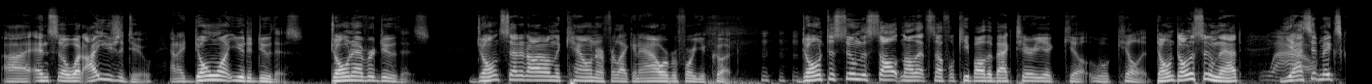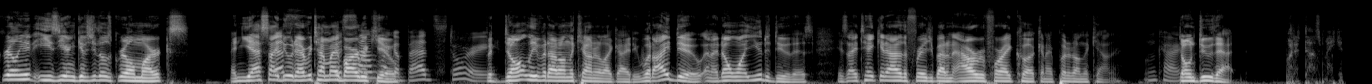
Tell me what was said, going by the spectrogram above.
Uh, and so what I usually do, and I don't want you to do this. Don't ever do this. Don't set it out on the counter for like an hour before you cook. don't assume the salt and all that stuff will keep all the bacteria kill will kill it. Don't don't assume that. Yes, it makes grilling it easier and gives you those grill marks. And yes, I do it every time I barbecue. like a bad story. But don't leave it out on the counter like I do. What I do, and I don't want you to do this, is I take it out of the fridge about an hour before I cook and I put it on the counter. okay. Don't do that. But it does make it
